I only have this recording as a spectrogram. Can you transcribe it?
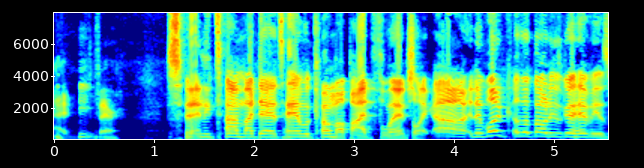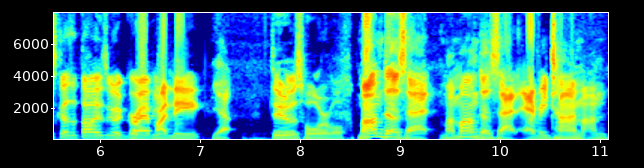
I, fair. So anytime my dad's hand would come up, I'd flinch. Like, oh, and it wasn't because I thought he was gonna hit me. It was because I thought he was gonna grab my knee. Yep. Dude, it was horrible. Mom does that. My mom does that every time I'm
